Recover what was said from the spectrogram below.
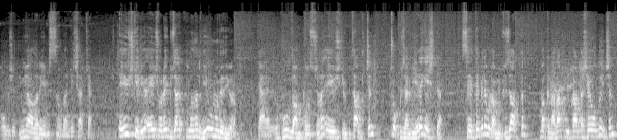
Obje dünyaları yemişsin oradan geçerken. E3 geliyor. E3 orayı güzel kullanır diye umut ediyorum. Yani Huldan pozisyonu E3 gibi bir tank için çok güzel bir yere geçti. ST1'e buradan bir füze attım. Bakın adam yukarıda şey olduğu için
